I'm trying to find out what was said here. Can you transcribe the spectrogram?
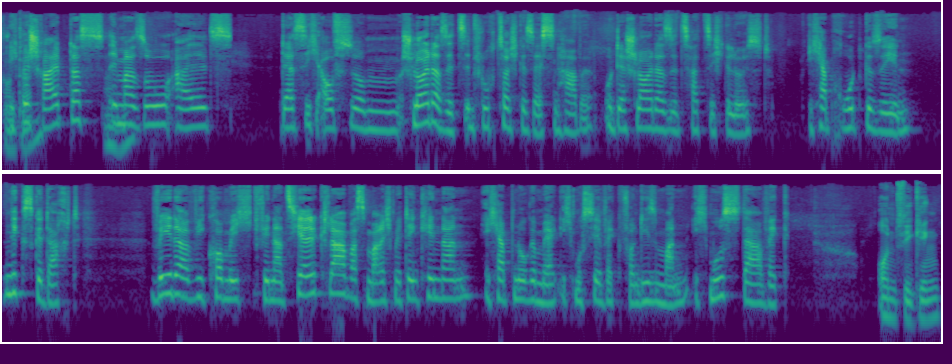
Und ich beschreibe das mhm. immer so als dass ich auf so einem Schleudersitz im Flugzeug gesessen habe und der Schleudersitz hat sich gelöst. Ich habe rot gesehen, nichts gedacht. Weder wie komme ich finanziell klar, was mache ich mit den Kindern. Ich habe nur gemerkt, ich muss hier weg von diesem Mann. Ich muss da weg. Und wie ging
